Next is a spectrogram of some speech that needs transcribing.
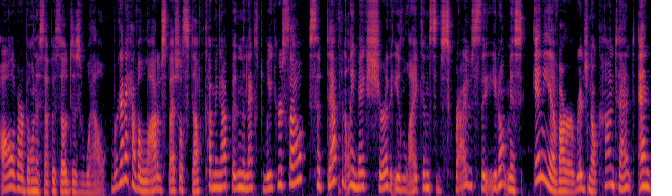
all of our bonus episodes as well. We're going to have a lot of special stuff coming up in the next week or so. So definitely make sure that you like and subscribe so that you don't miss any of our original content and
